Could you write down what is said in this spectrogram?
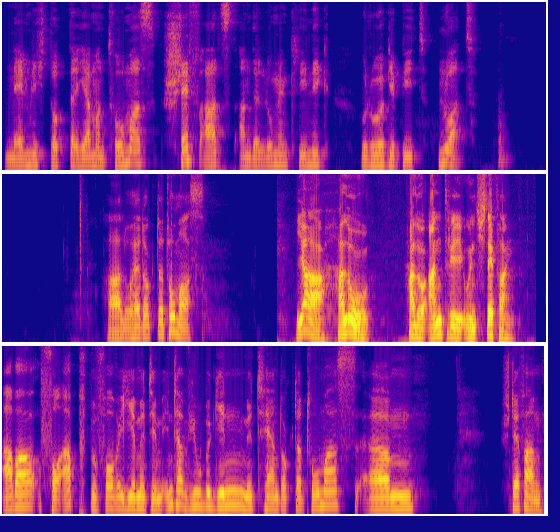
nämlich Dr. Hermann Thomas, Chefarzt an der Lungenklinik Ruhrgebiet Nord. Hallo, Herr Dr. Thomas. Ja, hallo. Hallo André und Stefan. Aber vorab, bevor wir hier mit dem Interview beginnen mit Herrn Dr. Thomas, ähm, Stefan,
